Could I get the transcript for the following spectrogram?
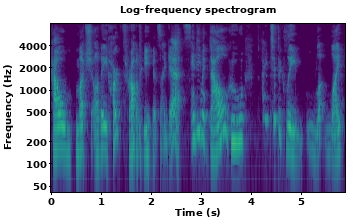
how much of a heartthrob he is, I guess. Andie MacDowell, who I typically like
